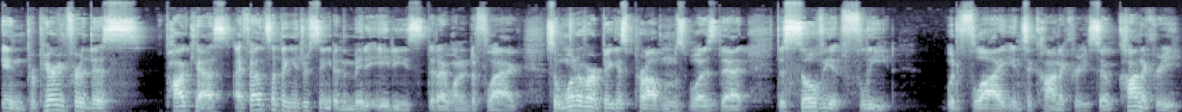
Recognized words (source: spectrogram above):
in preparing for this podcast, I found something interesting in the mid 80s that I wanted to flag. So, one of our biggest problems was that the Soviet fleet would fly into Conakry. So, Conakry,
